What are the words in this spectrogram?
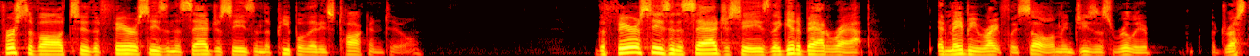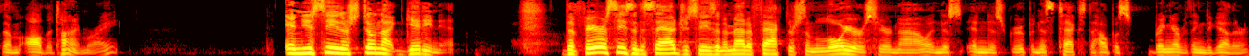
first of all, to the Pharisees and the Sadducees and the people that he's talking to. The Pharisees and the Sadducees, they get a bad rap, and maybe rightfully so. I mean, Jesus really addressed them all the time, right? And you see, they're still not getting it the Pharisees and the Sadducees, and a matter of fact, there's some lawyers here now in this in this group in this text to help us bring everything together.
